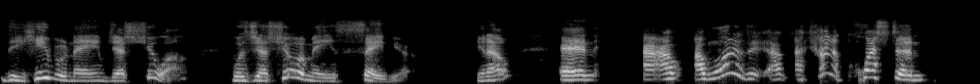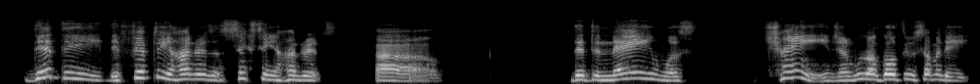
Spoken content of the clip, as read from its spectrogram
the Hebrew name Jeshua was Jeshua means savior, you know? And I, I wanted to, I, I kind of questioned did the the 1500s and 1600s uh, that the name was changed and we're to go through some of the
